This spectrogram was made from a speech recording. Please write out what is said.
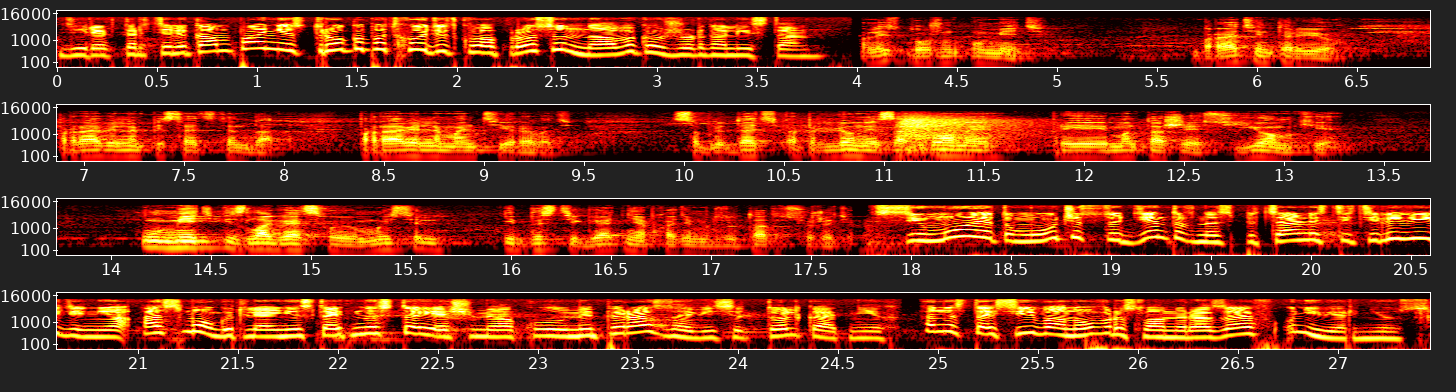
Директор телекомпании строго подходит к вопросу навыков журналиста. Журналист должен уметь брать интервью, правильно писать стендап, правильно монтировать, соблюдать определенные законы при монтаже, съемке, уметь излагать свою мысль, и достигать необходимых результатов в сюжете. Всему этому учат студентов на специальности телевидения. А смогут ли они стать настоящими акулами пера, зависит только от них. Анастасия Иванова, Руслан Уразаев, Univer News.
